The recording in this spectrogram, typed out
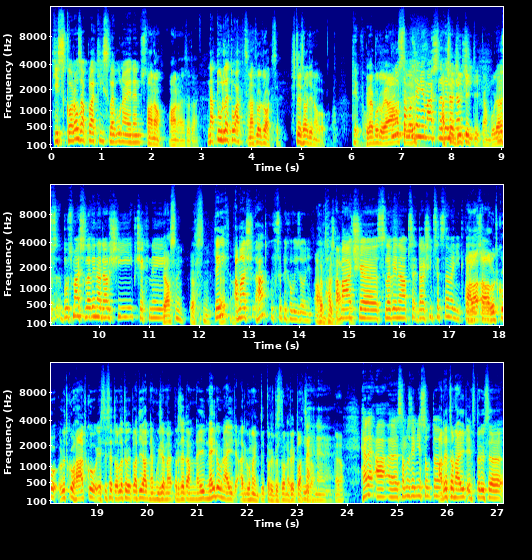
ti skoro zaplatí slevu na jeden vstup. ano, ano, je to tak. Na tuhle tu akci. Na tuto akci. Čtyřhodinovou. Ty vole. Kde budu já, Plus ty samozřejmě máš slevy a na další. GPT tam bude. Plus, plus máš slevy na další všechny. Jasný, jasný. Ty jasný. a máš hádku v přepichové zóně. Ale máš a hádku. máš eh, slevy na pře- další představení, které Ale, jsou... a Ludku, Ludku, hádku, jestli se tohle to vyplatí, dát nemůžeme, protože tam nej, nejdou najít argumenty, proč by se to nevyplatilo. Ne, ne, ne. Jo. Hele, a e, samozřejmě jsou to... A jde to najít, inspiruj se, uh,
